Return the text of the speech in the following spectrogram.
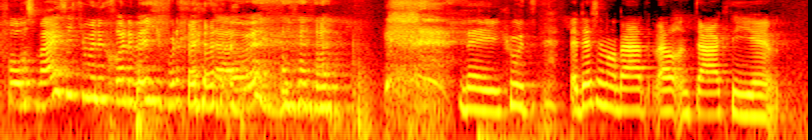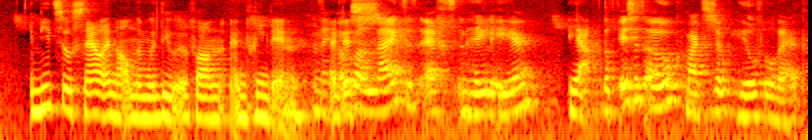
Volgens mij zit je me nu gewoon een beetje voor de gek te houden. Nee, goed. Het is inderdaad wel een taak die je niet zo snel in de handen moet duwen van een vriendin. Nee, het ook is, al lijkt het echt een hele eer. Ja, Dat is het ook, maar het is ook heel veel werk.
